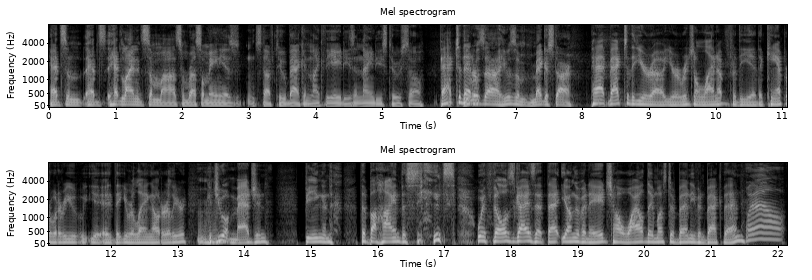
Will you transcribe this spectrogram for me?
had some had headlined some uh, some WrestleManias and stuff too back in like the 80s and 90s too. So Back to that, he that was uh, he was a mega star. Pat, back to the, your uh, your original lineup for the uh, the camp or whatever you, you that you were laying out earlier. Could you imagine being in the behind the scenes with those guys at that young of an age? How wild they must have been even back then. Well,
